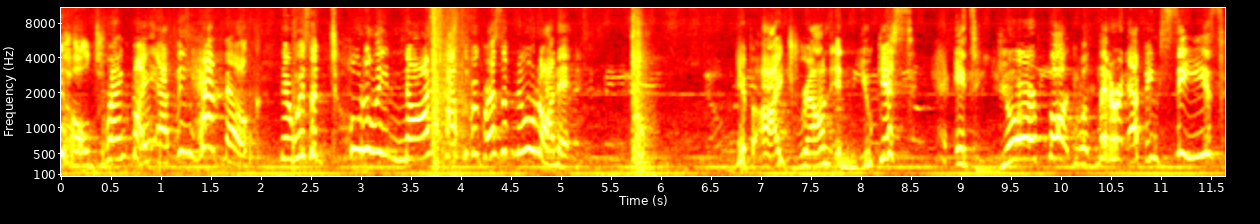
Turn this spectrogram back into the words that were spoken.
A-hole drank my effing hemp milk. There was a totally non-passive aggressive note on it. If I drown in mucus, it's your fault, you illiterate effing seas.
